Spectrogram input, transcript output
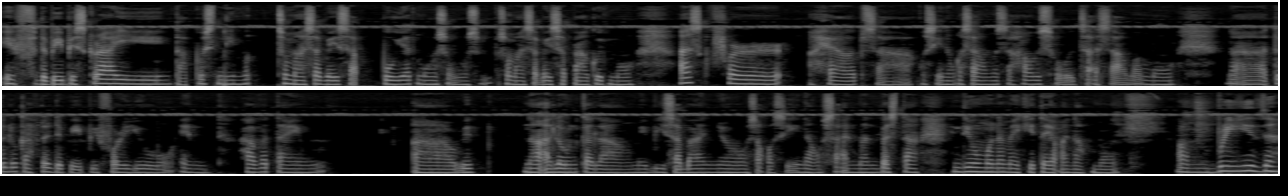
if the baby is crying, tapos hindi mo sumasabay sa puyat mo, sumus- sumasabay sa pagod mo, ask for help sa kung sinong kasama mo sa household, sa asawa mo, na to look after the baby for you and have a time uh, with na alone ka lang, maybe sa banyo, sa kusina, o saan man. Basta, hindi mo muna makikita yung anak mo. Um, breathe,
